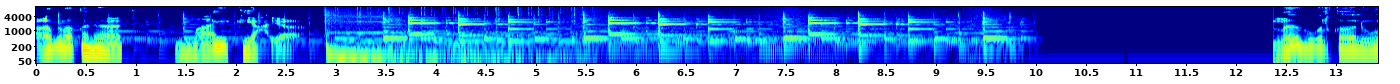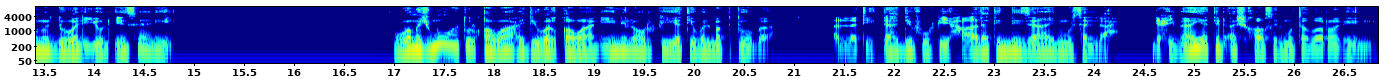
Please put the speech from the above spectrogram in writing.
عبر قناة مايك يحيى. ما هو القانون الدولي الإنساني؟ هو مجموعة القواعد والقوانين العرفية والمكتوبة التي تهدف في حالة النزاع المسلح لحماية الأشخاص المتضررين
